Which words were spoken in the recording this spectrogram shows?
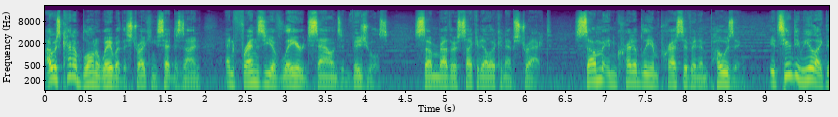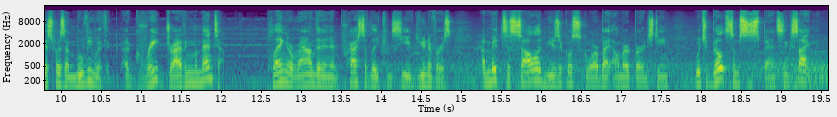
I was kind of blown away by the striking set design and frenzy of layered sounds and visuals, some rather psychedelic and abstract, some incredibly impressive and imposing, it seemed to me like this was a movie with a great driving momentum, playing around in an impressively conceived universe amidst a solid musical score by Elmer Bernstein, which built some suspense and excitement.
